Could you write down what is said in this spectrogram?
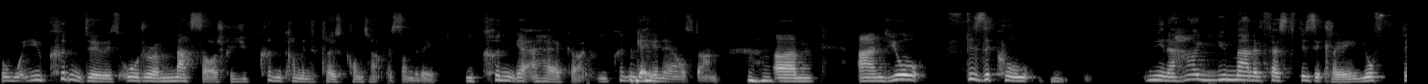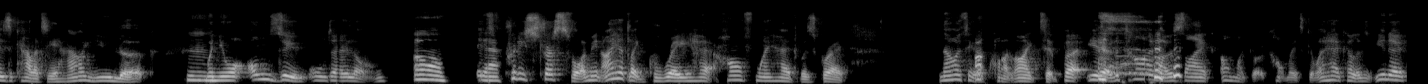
But what you couldn't do is order a massage because you couldn't come into close contact with somebody. You couldn't get a haircut. You couldn't get Mhm. your nails done. Mhm. Um, and your physical, you know, how you manifest physically, your physicality, how you look Mm. when you're on Zoom all day long, oh, it's Yeah. pretty stressful. I mean, I had like grey hair, half my head was grey. Now I think I Uh, quite liked it, but you know, at the time I was like, oh my god, I can't wait to get my hair colored. You know,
